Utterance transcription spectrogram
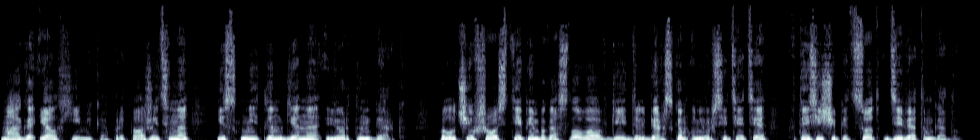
мага и алхимика, предположительно из Книтлингена Вюртенберг, получившего степень богослова в Гейдельбергском университете в 1509 году.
